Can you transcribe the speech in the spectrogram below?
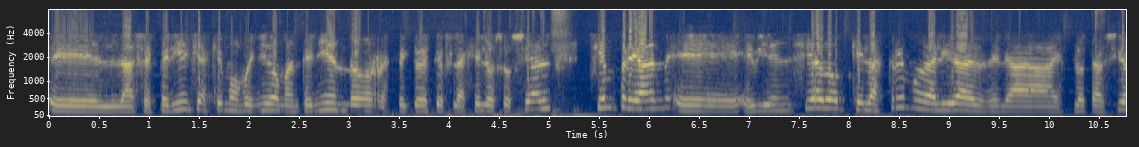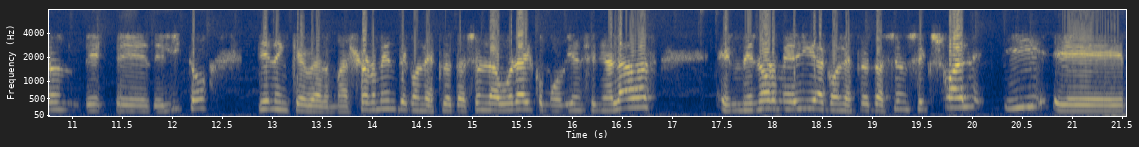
eh, las experiencias que hemos venido manteniendo respecto a este flagelo social siempre han eh, evidenciado que las tres modalidades de la explotación de este delito tienen que ver mayormente con la explotación laboral, como bien señalabas, en menor medida con la explotación sexual y eh,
